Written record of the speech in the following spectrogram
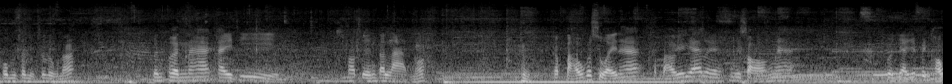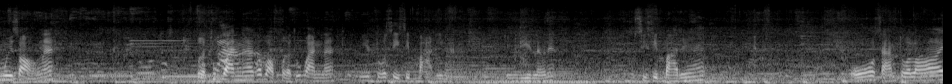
ชมสนุกสนุกเนาะเพลินๆนะฮะ ใครที่ชอบเดินตลาดเนาะกระเป๋าก็สวยนะฮะ กระเป๋าเยอะแยะเลย มือสองนะฮะ ส่วนใหญ่จะเป็นของมือสองนะ เปิดทุกวันนะฮะเขาบอกเปิดทุกวันนะ นี่ตัว 40 บาทเองนะจริงดีแล้วเนี่ย40 บาทเองฮะ โอ้สามตัวร้อย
